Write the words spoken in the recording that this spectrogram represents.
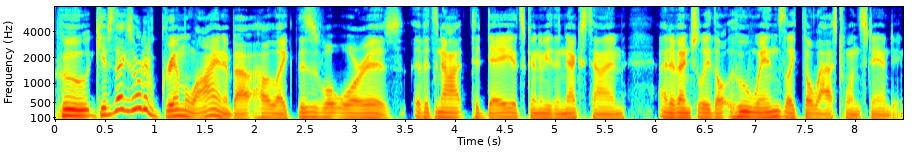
who gives that sort of grim line about how like this is what war is. If it's not today, it's going to be the next time, and eventually, the who wins, like the last one standing.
